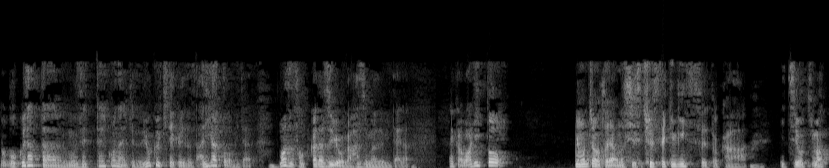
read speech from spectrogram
僕だったらもう絶対来ないけど、よく来てくれたとありがとうみたいな。まずそっから授業が始まるみたいな。なんか割と、もちろんそれはあのし出席日数とか、一応決まっ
